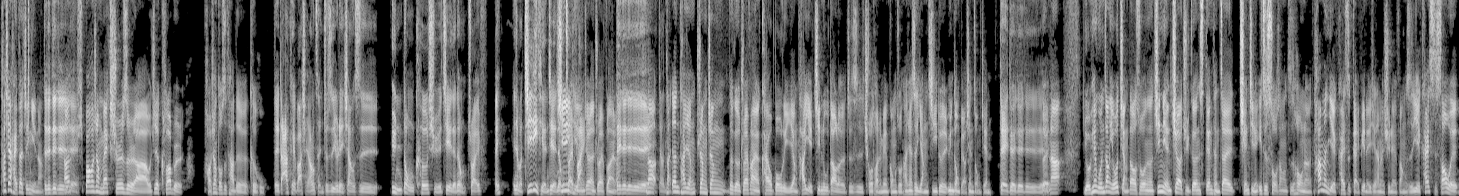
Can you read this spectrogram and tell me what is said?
他现在还在经营呢、啊，对对对对对，啊、包括像 Max Scherzer 啊，我记得 Clubber 好像都是他的客户。对，大家可以把它想象成就是有点像是运动科学界的那种 drive，哎，那什么激励体能界的那种 drive line，drive line 对对对对对。那那让他像像像那个 drive line Kyle Boley 一样，他也进入到了就是球团里面工作，他现在是洋基队运动表现总监。对对对对对对。对，那有一篇文章有讲到说呢，今年 Judge 跟 Stanton 在前几年一直受伤了之后呢，他们也开始改变了一些他们的训练方式，也开始稍微。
